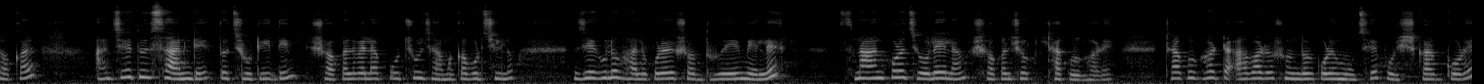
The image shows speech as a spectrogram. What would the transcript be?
সকাল, আজ যেহেতু সানডে তো ছুটির দিন, সকালবেলা প্রচুর জামা কাপড় ছিল, যেগুলো ভালো করে সব ধুয়ে মেলে স্নান করে চলে এলাম সকাল সকাল ঠাকুর ঘরে। ঠাকুর ঘরটা আবারও সুন্দর করে মুছে, পরিষ্কার করে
